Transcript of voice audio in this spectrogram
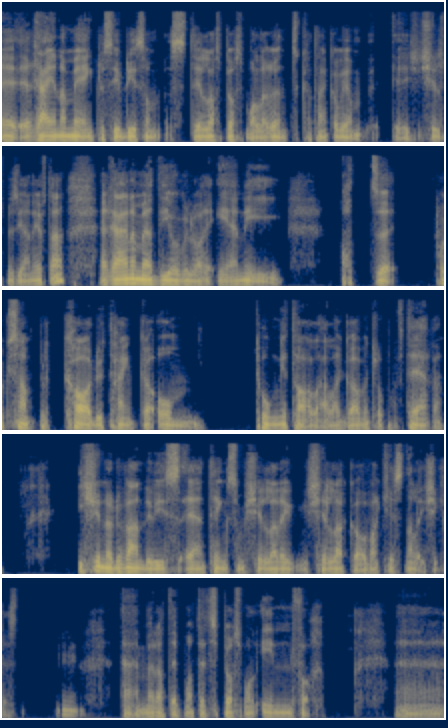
eh, regner med, inklusiv de som stiller spørsmålet rundt hva tenker vi om eh, skilsmisse jeg regner med at de òg vil være enig i at f.eks. for eksempel hva du tenker om tungetale eller gaven til å profetere ikke nødvendigvis er en ting som skiller deg skiller ikke å være kristen eller ikke kristen. Mm. Eh, men at det er på en måte et spørsmål innenfor. Eh,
